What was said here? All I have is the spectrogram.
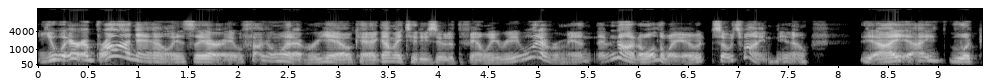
you wear a bra now. And like, all right, well, fucking whatever. Yeah, okay, I got my titties out at the family reunion. Whatever, man. I'm not all the way out, so it's fine, you know yeah, I, I look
